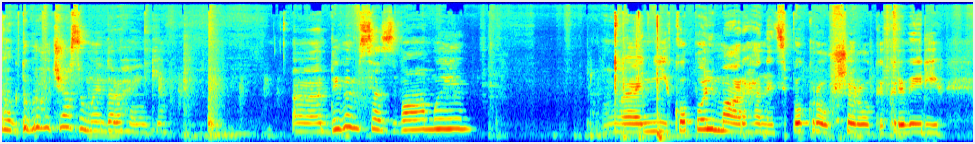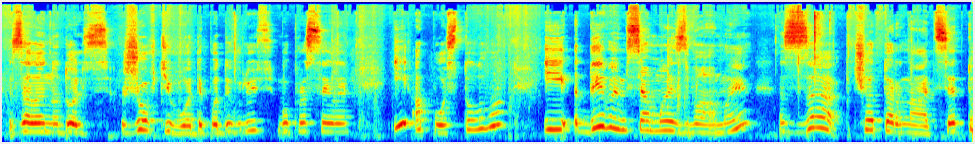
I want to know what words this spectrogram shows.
Так, доброго часу, мої дорогенькі. Е, Дивимося з вами е, Нікополь, Марганець, Покров, Широке, Кривий Ріг, Зеленодольськ, жовті води, подивлюсь, бо просили. І Апостолово. І дивимося ми з вами з 14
